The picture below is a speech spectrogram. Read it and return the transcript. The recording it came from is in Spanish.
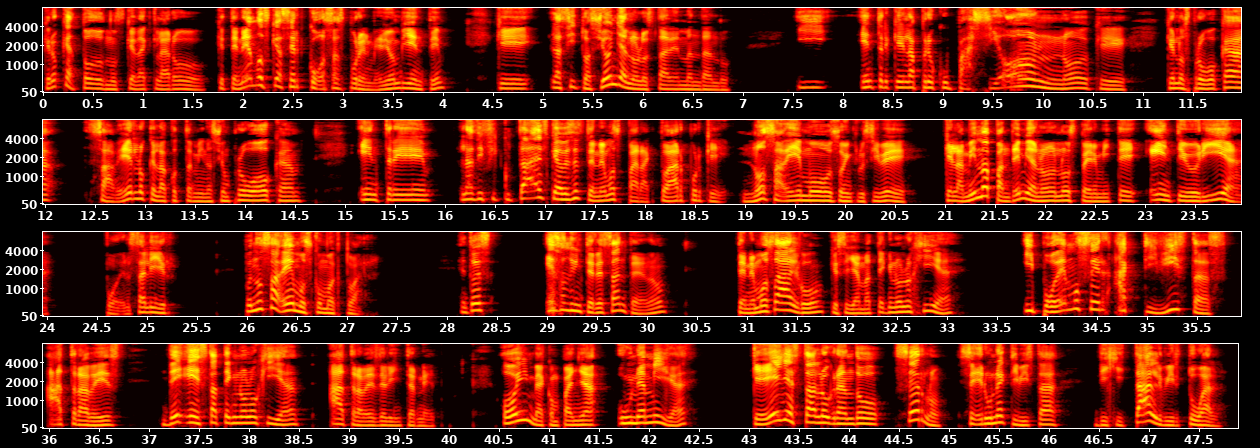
creo que a todos nos queda claro que tenemos que hacer cosas por el medio ambiente, que la situación ya no lo está demandando. Y entre que la preocupación, ¿no? Que, que nos provoca saber lo que la contaminación provoca, entre las dificultades que a veces tenemos para actuar porque no sabemos o inclusive que la misma pandemia no nos permite, en teoría, poder salir, pues no sabemos cómo actuar. Entonces, eso es lo interesante, ¿no? Tenemos algo que se llama tecnología y podemos ser activistas a través de esta tecnología, a través del Internet. Hoy me acompaña una amiga que ella está logrando serlo, ser una activista digital virtual.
